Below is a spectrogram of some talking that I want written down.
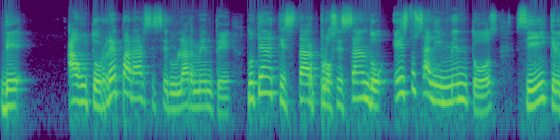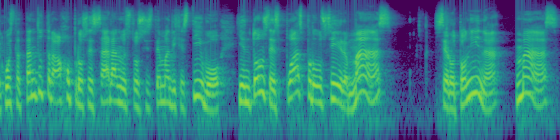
de autorrepararse celularmente, no tenga que estar procesando estos alimentos, ¿sí? Que le cuesta tanto trabajo procesar a nuestro sistema digestivo y entonces puedas producir más serotonina, más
